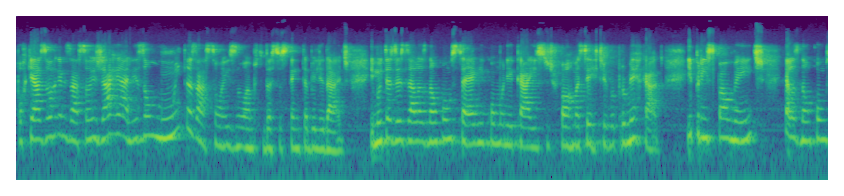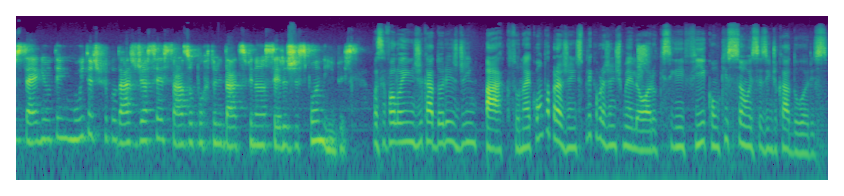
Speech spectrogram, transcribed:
porque as organizações já realizam muitas ações no âmbito da sustentabilidade e muitas vezes elas não conseguem comunicar isso de forma assertiva para o mercado e principalmente elas não conseguem ou têm muita dificuldade de acessar as oportunidades financeiras disponíveis. Você falou em indicadores de impacto, né? Conta pra gente, explica pra gente melhor o que significam, o que são esses indicadores.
